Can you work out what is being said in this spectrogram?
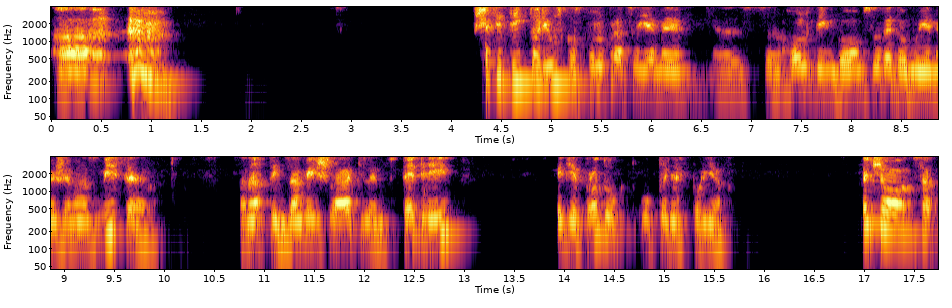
A všetci tí, ktorí úzko spolupracujeme e, s holdingom, si že má zmysel sa nad tým zamýšľať len vtedy, keď je produkt úplne v poriadku. Prečo sa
